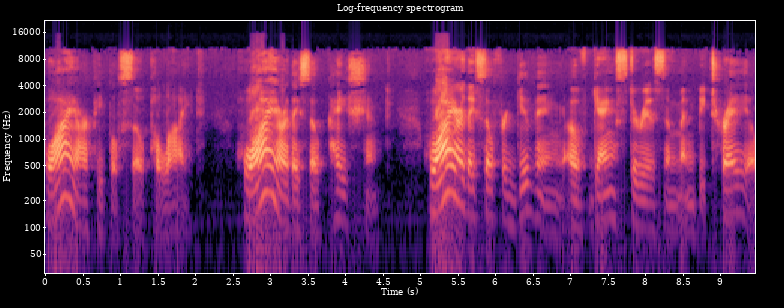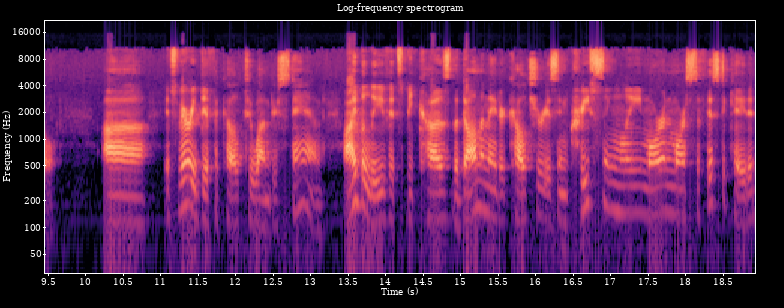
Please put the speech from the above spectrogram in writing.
Why are people so polite? Why are they so patient? Why are they so forgiving of gangsterism and betrayal? Uh, it's very difficult to understand. I believe it's because the dominator culture is increasingly more and more sophisticated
